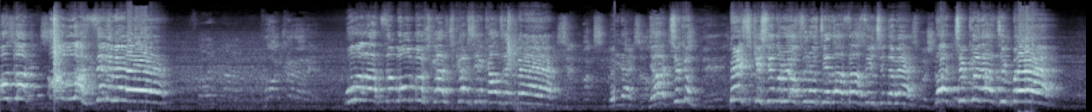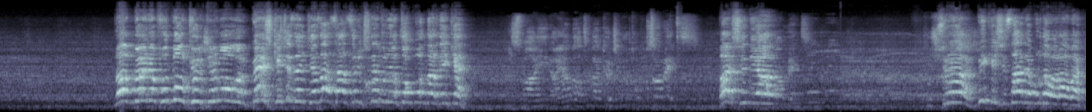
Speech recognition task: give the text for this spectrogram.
Allah Allah seni be. Ulan atsa bomboş karşı karşıya kalacak be. Beyler ya çıkın. Beş kişi duruyorsunuz ceza sahası içinde be. Lan çıkın azıcık be. Lan böyle futbol kültürü mü olur? Beş kişi de ceza sahasının içinde duruyor top onlardayken. İsmail ayağının altından kaçırdı topu Samet. Bak şimdi ya. Şuraya bak bir kişi sadece burada var ha bak.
